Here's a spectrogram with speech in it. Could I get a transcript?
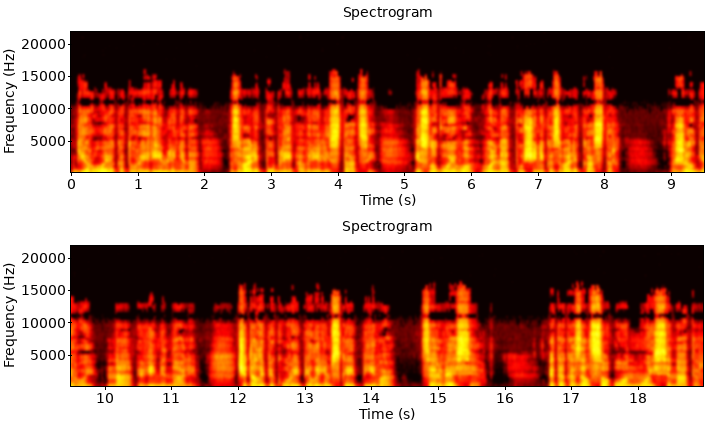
Героя, которой римлянина, звали Публий Аврелий Стаций — и слугу его, вольноотпущенника, звали Кастер. Жил герой на Виминале. Читал Эпикура и пил римское пиво, цервесия. Это оказался он, мой сенатор.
